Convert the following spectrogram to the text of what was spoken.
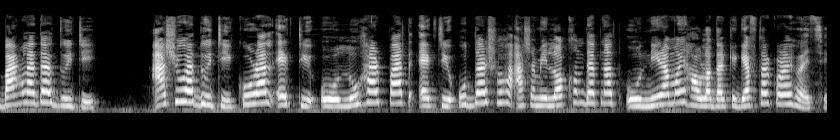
বাংলাদা দুইটি। আশুয়া দুইটি, কোরাল একটি ও লোহার পাত একটি। উদ্ধার সহ আসামি লক্ষণ দেবনাথ ও নিরাময় হাওলাদারকে গ্রেফতার করা হয়েছে।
